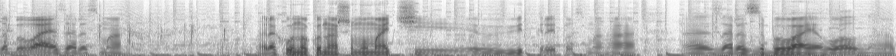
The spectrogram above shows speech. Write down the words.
Забиває зараз Мага. Рахунок у нашому матчі відкрито. Смага е, зараз забиває гол на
